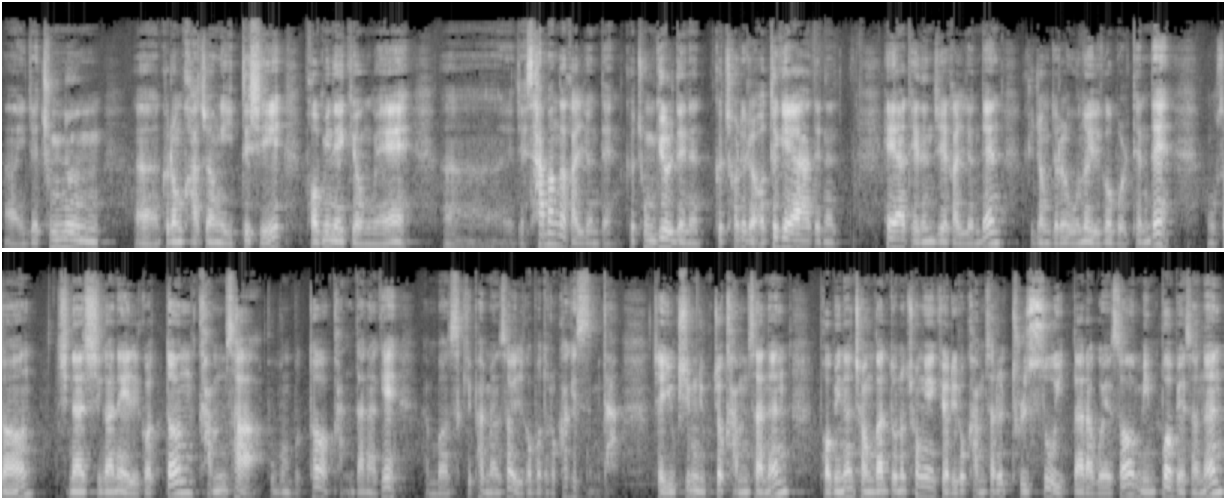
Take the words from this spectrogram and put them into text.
어, 이제 죽는 어, 그런 과정이 있듯이 법인의 경우에 어, 이제 사망과 관련된 그 종결되는 그 처리를 어떻게 해야 되는 해야 되는지에 관련된 규정들을 오늘 읽어볼 텐데 우선 지난 시간에 읽었던 감사 부분부터 간단하게 한번 스킵하면서 읽어보도록 하겠습니다. 제 66조 감사는 법인은 정관 또는 총회 결의로 감사를 둘 수 있다라고 해서 민법에서는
